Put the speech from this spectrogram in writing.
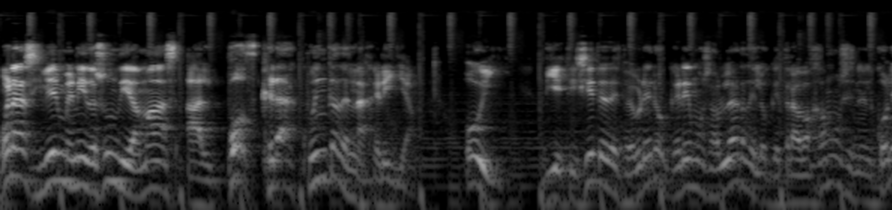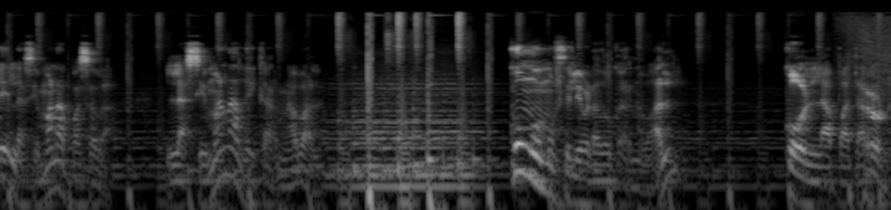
Buenas y bienvenidos un día más al Podcrack Cuenca del Najerilla. Hoy, 17 de febrero, queremos hablar de lo que trabajamos en el cole la semana pasada, la semana de carnaval. ¿Cómo hemos celebrado carnaval? Con la patarrona.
